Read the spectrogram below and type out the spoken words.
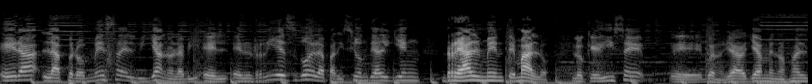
era la promesa del villano, la vi- el, el riesgo de la aparición de alguien realmente malo. Lo que dice, eh, bueno, ya, ya menos mal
